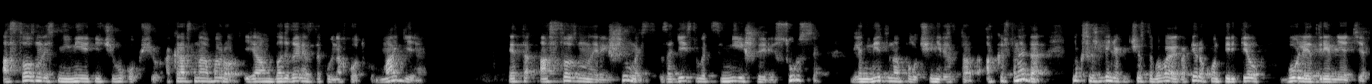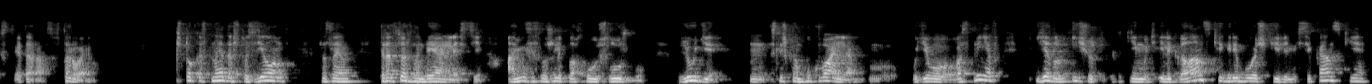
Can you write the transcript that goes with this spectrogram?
осознанность не имеют ничего общего, а как раз наоборот. И я вам благодарен за такую находку. Магия — это осознанная решимость задействовать ценнейшие ресурсы для немедленного получения результата. А Кастанеда, ну, к сожалению, как часто бывает, во-первых, он перепел более древний текст, это раз. Второе, что Кастанеда, что Зеланд со своим трансфером реальности, они сослужили плохую службу. Люди, слишком буквально его восприняв, едут, ищут какие-нибудь или голландские грибочки, или мексиканские,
